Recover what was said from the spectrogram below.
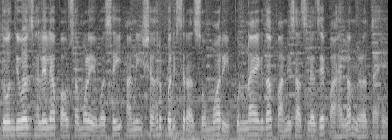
दोन दिवस झालेल्या पावसामुळे वसई आणि शहर परिसरात सोमवारी पुन्हा एकदा पाणी साचल्याचे पाहायला मिळत आहे.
